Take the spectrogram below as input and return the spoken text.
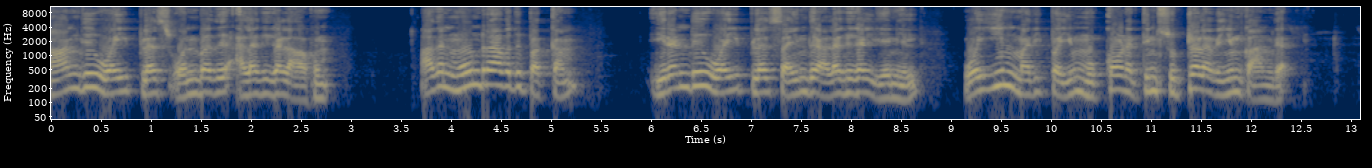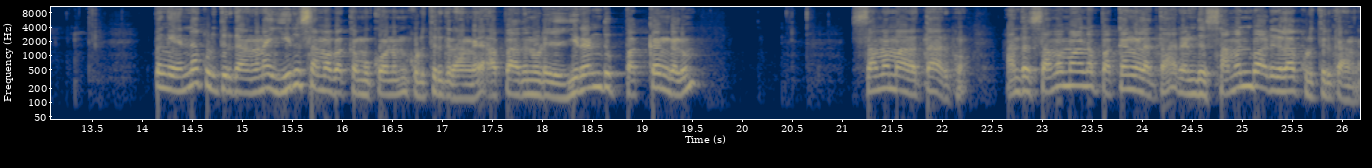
நான்கு ஒய் பிளஸ் ஒன்பது அலகுகள் ஆகும். அதன் மூன்றாவது பக்கம் இரண்டு ஒய் பிளஸ் ஐந்து அலகுகள் எனில் ஒய்யின் மதிப்பையும் முக்கோணத்தின் சுற்றளவையும் காண்க. இப்போ இங்கே என்ன கொடுத்துருக்காங்கன்னா இரு சமபக்க முக்கோணம் கொடுத்துருக்குறாங்க. அப்போ அதனுடைய இரண்டு பக்கங்களும் சமமாகத்தான் இருக்கும். அந்த சமமான பக்கங்களை தான் ரெண்டு சமன்பாடுகளாக கொடுத்துருக்காங்க.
